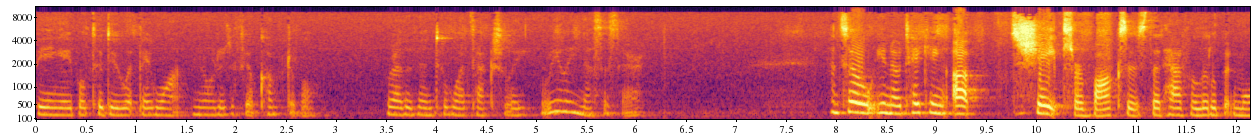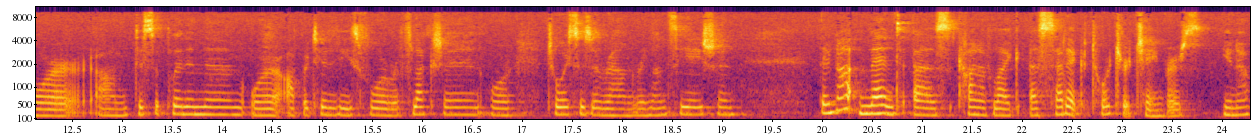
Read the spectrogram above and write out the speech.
being able to do what they want in order to feel comfortable, rather than to what's actually really necessary. And so, you know, taking up shapes or boxes that have a little bit more um, discipline in them, or opportunities for reflection, or choices around renunciation. They're not meant as kind of like ascetic torture chambers, you know?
